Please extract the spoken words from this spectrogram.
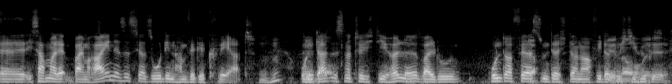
äh, ich sag mal, beim Rhein ist es ja so, den haben wir gequert. Mhm. Und Genau. das ist natürlich die Hölle, weil du runterfährst Ja. und dich danach wieder Genau, durch die Hügel. richtig,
